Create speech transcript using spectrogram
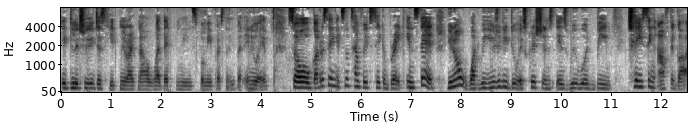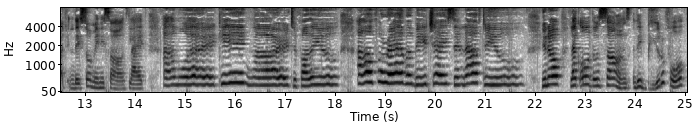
It literally just hit me right now what that means for me personally. But anyway, so God was saying it's not time for you to take a break. Instead, you know what we usually do as Christians is we would be chasing after God. And there's so many songs like, I'm working hard to follow you. I'll forever be chasing after you. You know, like all those songs, they're beautiful,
